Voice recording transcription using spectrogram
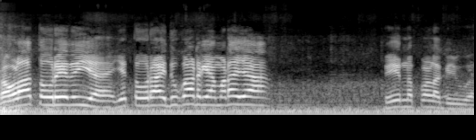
ਰੌਲਾ ਤੋਰੇ ਦਾ ਹੀ ਹੈ ਜੇ ਤੋਰਾ ਇਦੂ ਘਟ ਗਿਆ ਮੜਾ ਜਾ ਫੇਰ ਨੱਪਣ ਲੱਗ ਜੂਗਾ।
